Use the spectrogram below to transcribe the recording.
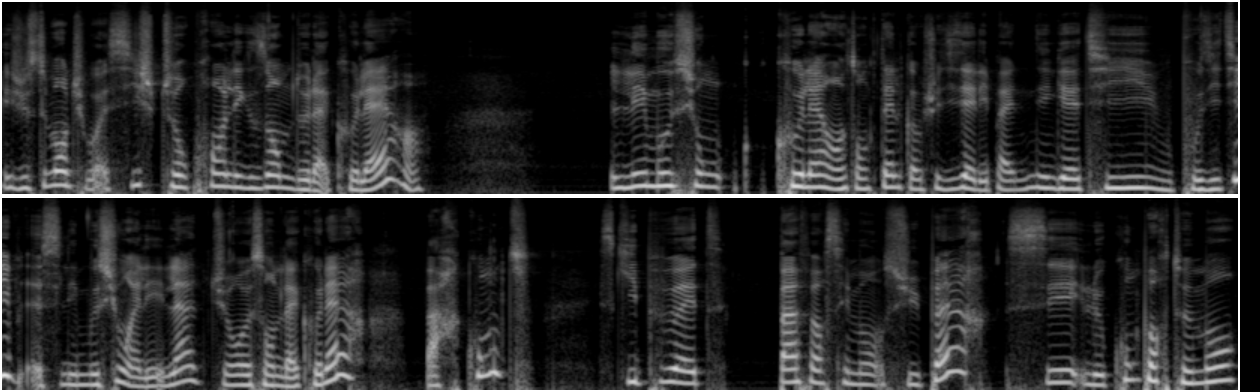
Et justement, tu vois, si je te reprends l'exemple de la colère, l'émotion colère en tant que telle, comme je te disais, elle n'est pas négative ou positive. L'émotion, elle est là, tu ressens de la colère. Par contre, ce qui peut être pas forcément super, c'est le comportement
